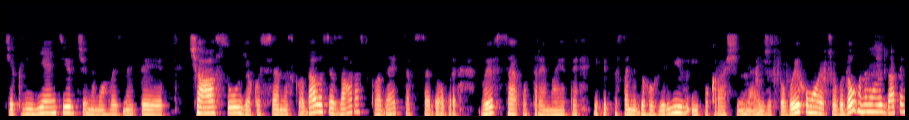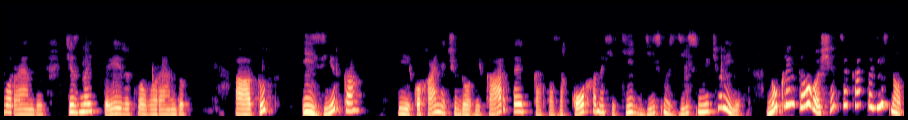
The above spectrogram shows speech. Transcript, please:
чи клієнтів, чи не могли знайти часу, якось все не складалося. Зараз складеться все добре. Ви все отримаєте. І підписання договорів, і покращення і житлових умов, якщо ви довго не могли здати в оренду, чи знайти житло в оренду. А тут і зірка, і кохання чудові карти, карта закоханих, які дійсно здійснюють мрії. Ну, крім того, ще це карта дійсно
